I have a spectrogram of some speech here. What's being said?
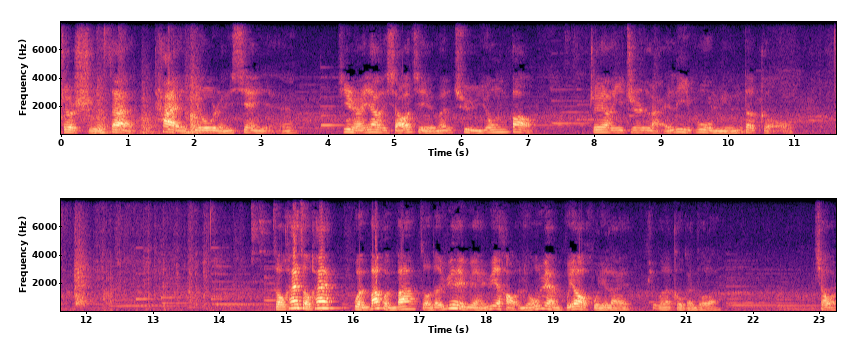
这实在太丢人现眼，竟然让小姐们去拥抱这样一只来历不明的狗。走开，走开，滚吧，滚吧，走得越远越好，永远不要回来。谁把那狗赶走了？叫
